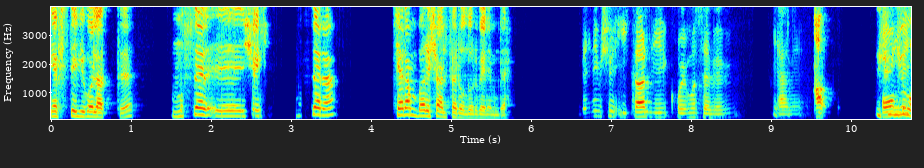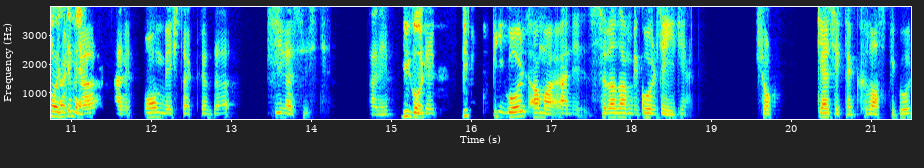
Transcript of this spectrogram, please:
Nefis de bir gol attı. Muslera e, şey Muslera Kerem Barış Alper olur benim de. Benim şimdi Icardi'yi koyma sebebim yani Üçüncü 15 gol dakika, değil mi? Hani 15 dakikada bir asist. Hani Bir gol. bir gol ama hani sıradan bir gol değil yani. Çok gerçekten klas bir gol.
